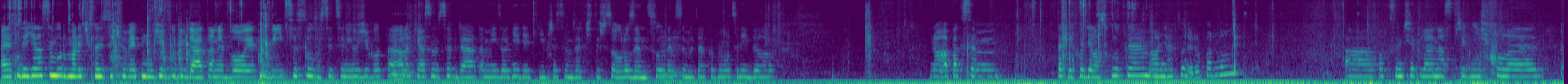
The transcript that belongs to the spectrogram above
A jako věděla jsem od malička, že se člověk může buď vdát, nebo jako vyjít cestou zasyceného života, mm-hmm. ale chtěla jsem se vdát a mít hodně dětí, protože jsem za čtyř sourozenců, mm-hmm. tak se mi to jako by moc líbilo. No a pak jsem taky chodila s klukem, ale nějak to nedopadlo. A pak jsem četla na střední škole eh,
